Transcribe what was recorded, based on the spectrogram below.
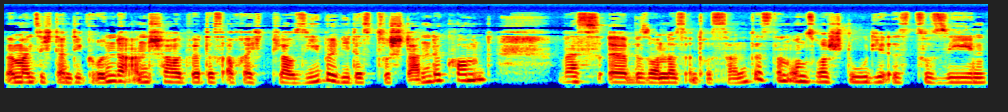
wenn man sich dann die Gründe anschaut, wird es auch recht plausibel, wie das zustande kommt. Was äh, besonders interessant ist an unserer Studie, ist zu sehen,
